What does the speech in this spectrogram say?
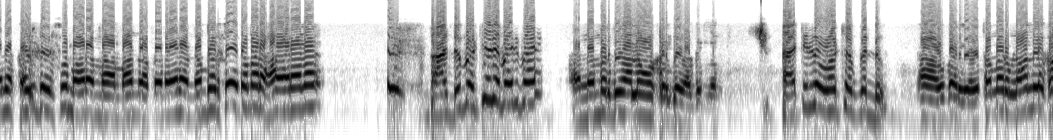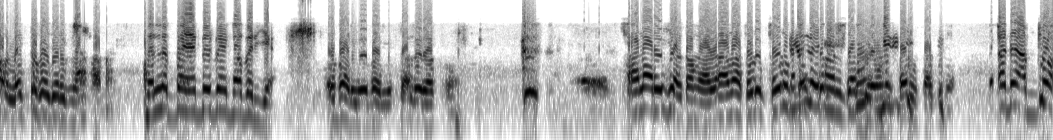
એને કહી દઉં છું મારા માનવા માનો આપણે એનો નંબર છે તમારા હારાના? હા નંબર છે ને મારી પાસે આ નંબર દેવા લો હું કહી દેવા કરીએ. હા તેટલો વોટ્સઅપ કરી દઉં. હા ઊભા રહ્યો તમારું નામ લખાવો લખતો કઈ જરીક નામ આમાં વલ્લભભાઈ અબેરભાઈ બાબરિયા. ઊભા રહ્યો ઊભા રહ્યો ચાલુ રાખો. છાના રહી જાઓ તમે આમાં થોડુંક થોડુંક અને આમ જો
